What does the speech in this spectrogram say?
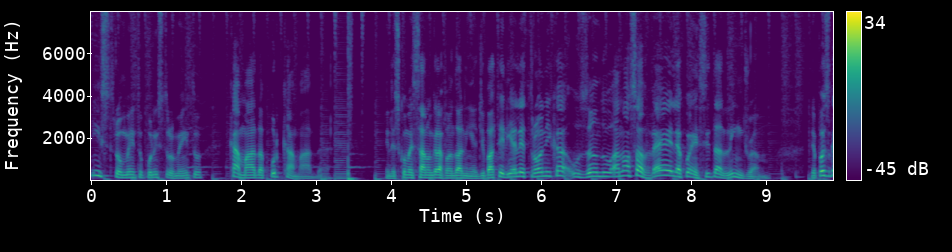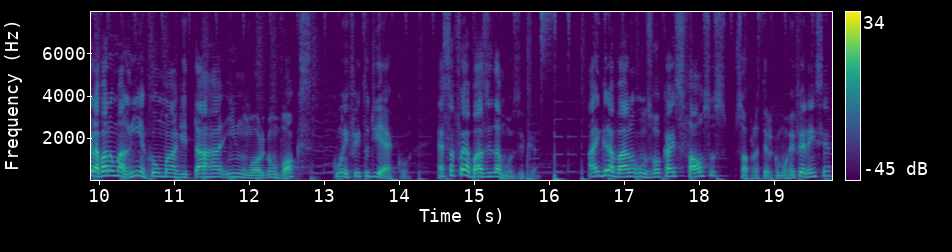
instrumento por instrumento, camada por camada. Eles começaram gravando a linha de bateria eletrônica usando a nossa velha conhecida Lindrum. Depois gravaram uma linha com uma guitarra e um órgão Vox com efeito de eco. Essa foi a base da música. Aí gravaram uns vocais falsos, só para ter como referência.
